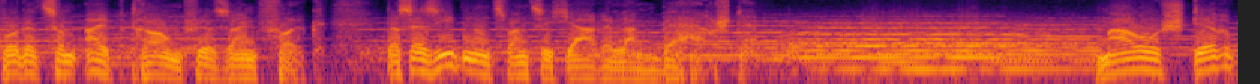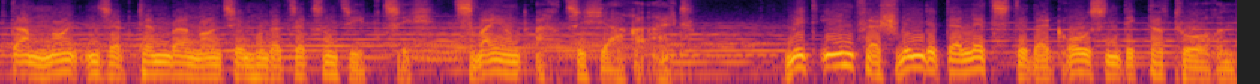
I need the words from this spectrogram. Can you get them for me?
wurde zum Albtraum für sein Volk, das er 27 Jahre lang beherrschte. Mao stirbt am 9. September 1976, 82 Jahre alt. Mit ihm verschwindet der letzte der großen Diktatoren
